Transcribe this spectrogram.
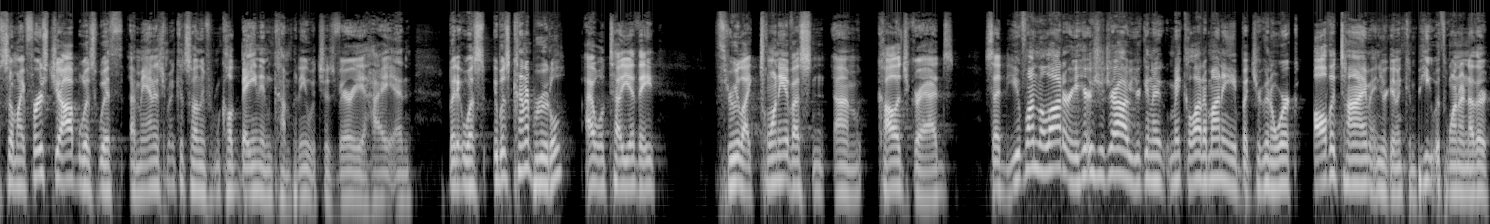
so my first job was with a management consulting firm called Bain and Company, which was very high end, but it was it was kind of brutal. I will tell you, they threw like twenty of us um, college grads, said, You've won the lottery. Here's your job. You're going to make a lot of money, but you're going to work all the time and you're going to compete with one another.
